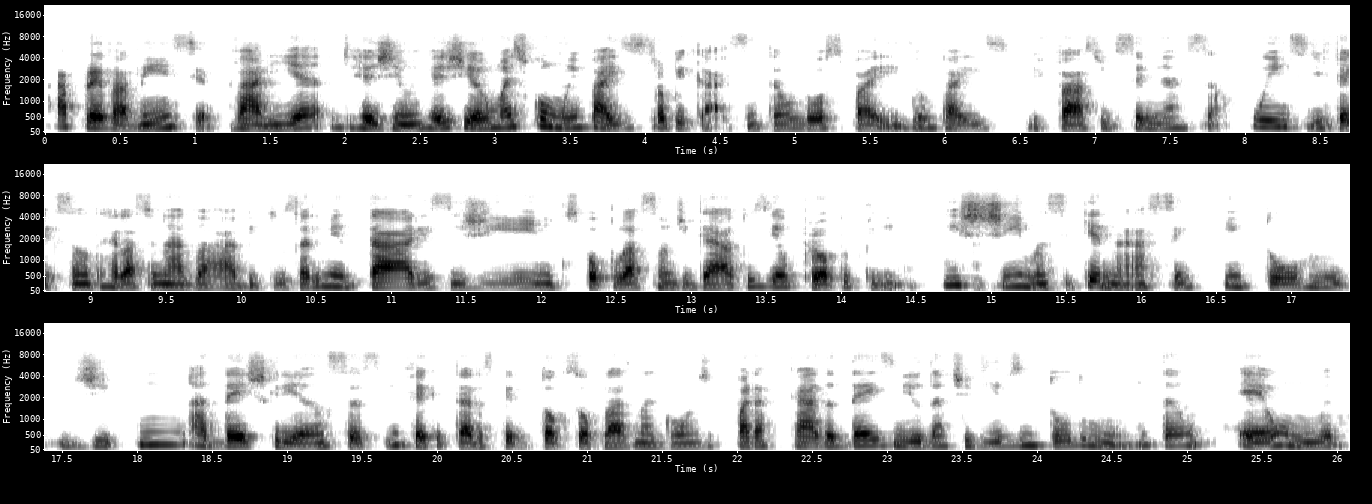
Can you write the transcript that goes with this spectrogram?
A prevalência varia de região em região, mais comum em países tropicais. Então, nosso país é um país de fácil disseminação. O índice de infecção está relacionado a hábitos alimentares, higiênicos, população de gatos e ao próprio clima. Estima-se que nascem em torno de 1 a 10 crianças infectadas pelo Toxoplasma gondii para cada 10 mil nativos em todo o mundo. Então, é um número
